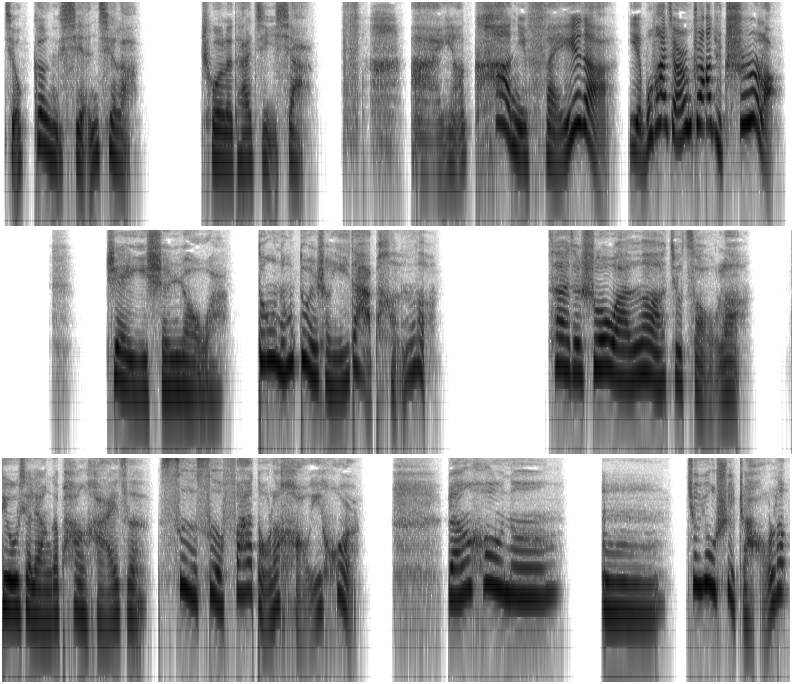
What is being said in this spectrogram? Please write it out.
就更嫌弃了，戳了他几下。哎呀，看你肥的，也不怕叫人抓去吃了。这一身肉啊，都能炖上一大盆了。菜菜说完了就走了，丢下两个胖孩子瑟瑟发抖了好一会儿，然后呢，嗯，就又睡着了。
